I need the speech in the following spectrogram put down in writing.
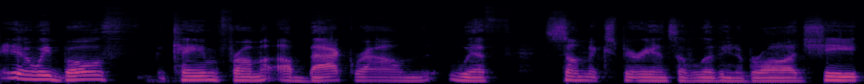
you know, we both came from a background with some experience of living abroad. She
